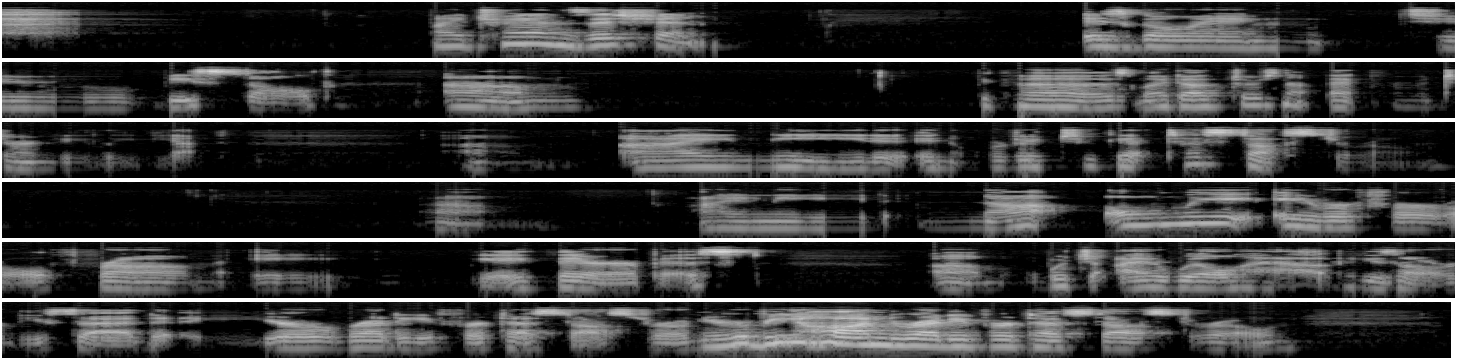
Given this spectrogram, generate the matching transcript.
my transition is going to be stalled um, because my doctor's not back from maternity leave yet. Um, I need, in order to get testosterone, um, I need not only a referral from a, a therapist, um, which I will have. He's already said, You're ready for testosterone. You're beyond ready for testosterone.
